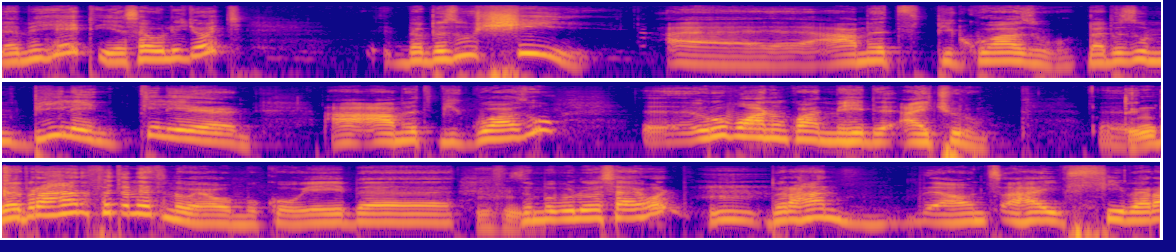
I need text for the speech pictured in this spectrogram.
ለመሄድ የሰው ልጆች በብዙ ሺህ ዓመት ቢጓዙ በብዙ ቢሊዮን ትሪሊየን ዓመት ቢጓዙ ሩቧን እንኳን መሄድ አይችሉም። በብርሃን ፍጥነት ነው። ያውም እኮ ዝም ብሎ ሳይሆን ብርሃን አሁን ፀሐይ ሲበራ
